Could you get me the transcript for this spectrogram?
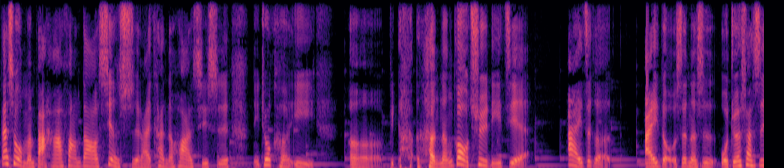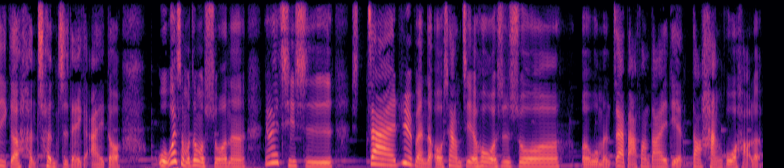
但是我们把它放到现实来看的话，其实你就可以呃，比很很能够去理解爱这个。Idol 真的是，我觉得算是一个很称职的一个 idol。我为什么这么说呢？因为其实在日本的偶像界，或者是说，呃，我们再把它放大一点，到韩国好了，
